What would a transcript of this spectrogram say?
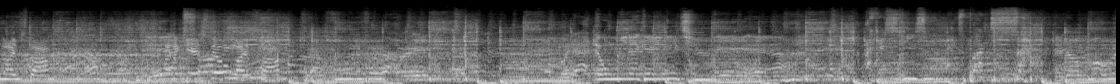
blijft staan. En een keer stil blijft staan. But that don't mean I can't get you there I guess he's an Xbox And I'm on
